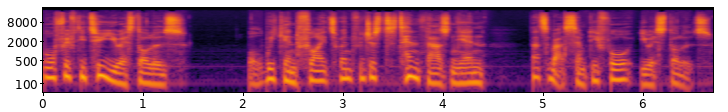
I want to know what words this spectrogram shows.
or 52 US dollars, while weekend flights went for just 10,000 yen, that's about 74 US dollars.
